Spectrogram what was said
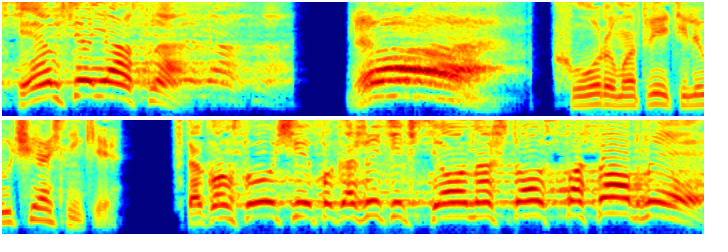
Всем все ясно?» «Да!» — хором ответили участники. «В таком случае покажите все, на что способны!»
